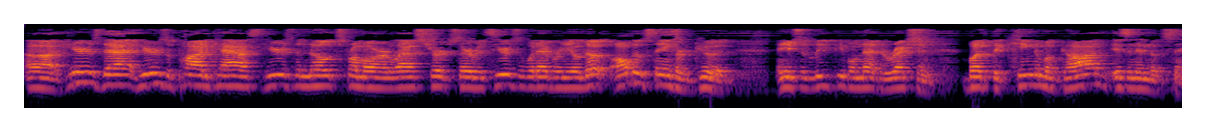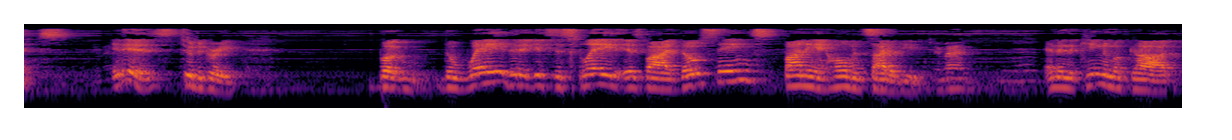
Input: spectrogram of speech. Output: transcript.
uh, here's that. Here's the podcast. Here's the notes from our last church service. Here's whatever. You know, th- all those things are good, and you should lead people in that direction. But the kingdom of God isn't in those things. It is to a degree, but the way that it gets displayed is by those things finding a home inside of you. Amen. And then the kingdom of God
